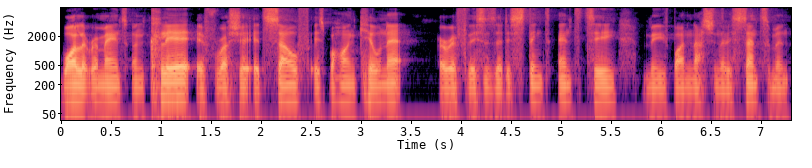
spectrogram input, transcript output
While it remains unclear if Russia itself is behind KillNet or if this is a distinct entity moved by nationalist sentiment,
